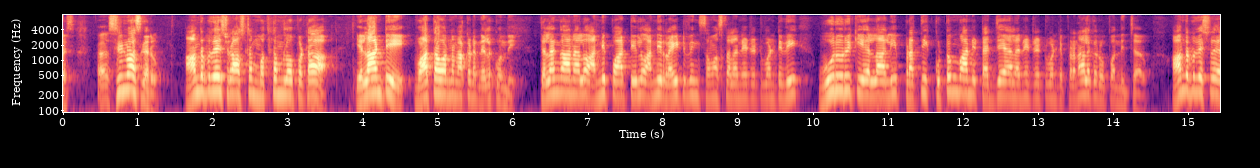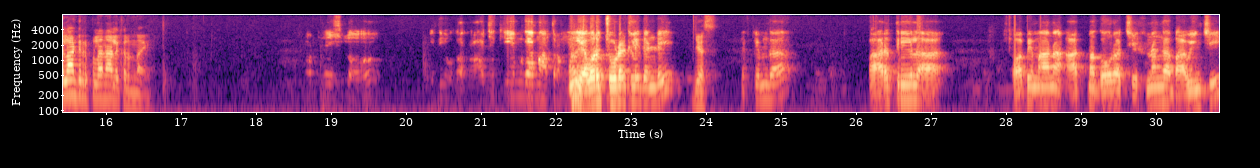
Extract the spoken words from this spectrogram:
ఎస్ శ్రీనివాస్ గారు ఆంధ్రప్రదేశ్ రాష్ట్రం మొత్తం లోపట ఎలాంటి వాతావరణం అక్కడ నెలకొంది? తెలంగాణలో అన్ని పార్టీలు అన్ని రైట్ వింగ్ సంస్థలు అనేటటువంటిది ఊరూరికి వెళ్ళాలి ప్రతి కుటుంబాన్ని టచ్ చేయాలనేటటువంటి ప్రణాళిక రూపొందించారు. ఆంధ్రప్రదేశ్లో ఎలాంటి ప్రణాళికలు ఉన్నాయి? ఆంధ్రప్రదేశ్లో ఇది ఒక రాజకీయంగా మాత్రం ఎవరు చూడట్లేదండి. ఎస్ ముఖ్యంగా భారతీయుల స్వాభిమాన ఆత్మగౌరవ చిహ్నంగా భావించి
